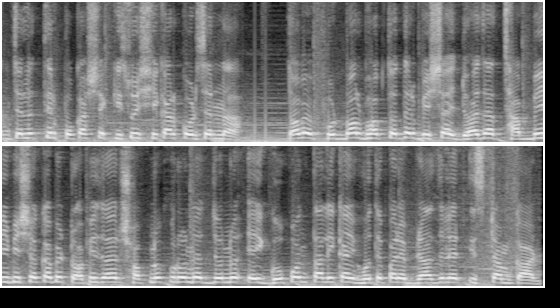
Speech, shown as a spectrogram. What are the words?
আঞ্চলিকটির প্রকাশ্যে কিছুই স্বীকার করছেন না। তবে ফুটবল ভক্তদের বিশ্বাস দু হাজার ছাব্বিশ বিশ্বকাপে ট্রফি জয়ের স্বপ্ন পূরণের জন্য এই গোপন তালিকায় হতে পারে ব্রাজিলের স্টাম্প কার্ড।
